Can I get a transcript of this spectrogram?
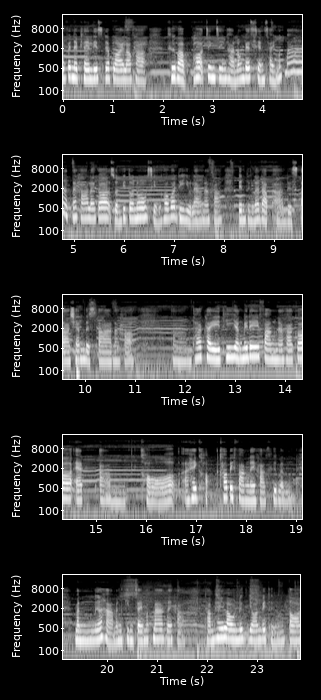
ฟไว้ในเพลย์ลิสต์เรียบร้อยแล้วค่ะ คือแบบเพาะจริง ๆ ค่ะน้องเบสเสียงใสมากๆนะคะ แล้วก็ส่วนพี่โตโน่เสียงเขาก็ดีอยู่แล้วนะคะ เป็นถึงระดับเดอะสตาร์แชมป์เดอะสตาร์นะคะถ้าใครที่ยังไม่ได้ฟังนะคะก็แอด ขอให้ขอเข้าไปฟังเลยค่ะ คือมันมันเนื้อหามันกินใจมาก ๆเลยค่ะทำให้เรานึกย้อนไปถึงตอน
